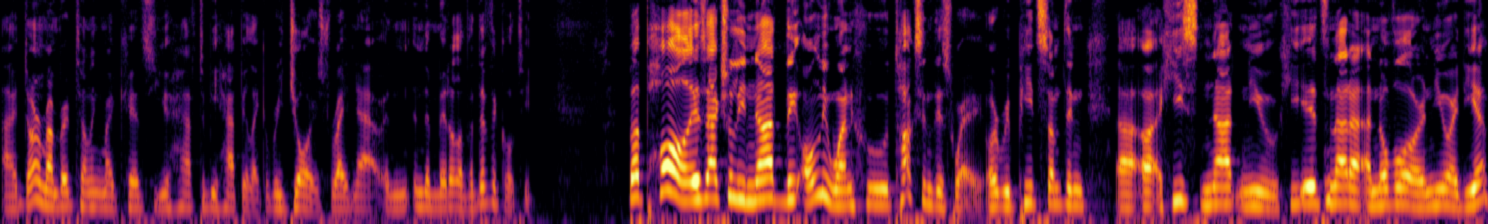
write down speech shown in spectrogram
I don't remember telling my kids, you have to be happy, like rejoice right now in, in the middle of a difficulty. But Paul is actually not the only one who talks in this way or repeats something. Uh, uh, he's not new. He, it's not a, a, novel or a new idea.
